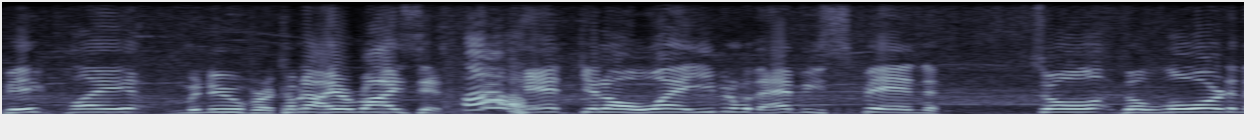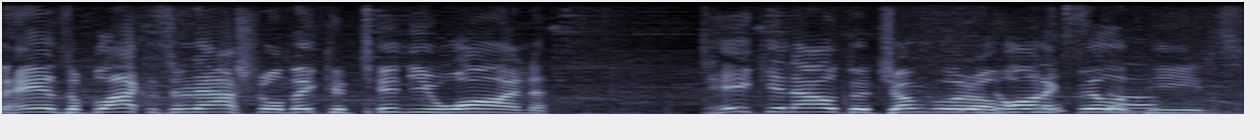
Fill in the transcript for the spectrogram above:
big play maneuver coming out here. Ryzen ah. can't get away, even with a heavy spin. So the Lord in the hands of Blacklist International, they continue on, taking out the jungler They of don't Onic stop. Philippines.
